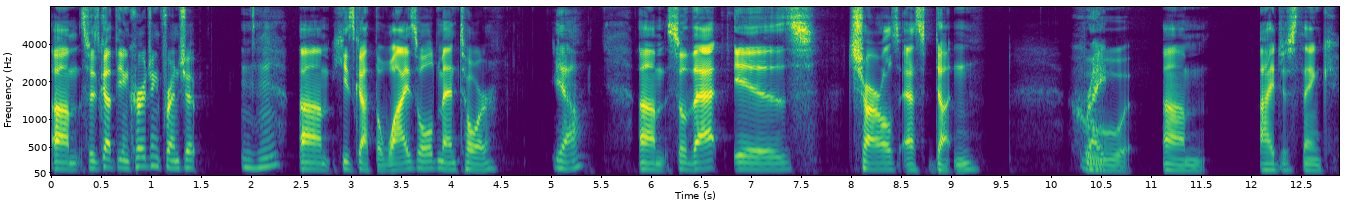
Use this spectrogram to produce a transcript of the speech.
Um, so he's got the encouraging friendship. Mm-hmm. Um, he's got the wise old mentor. Yeah. Um, so that is Charles S. Dutton, who Right. um, I just think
